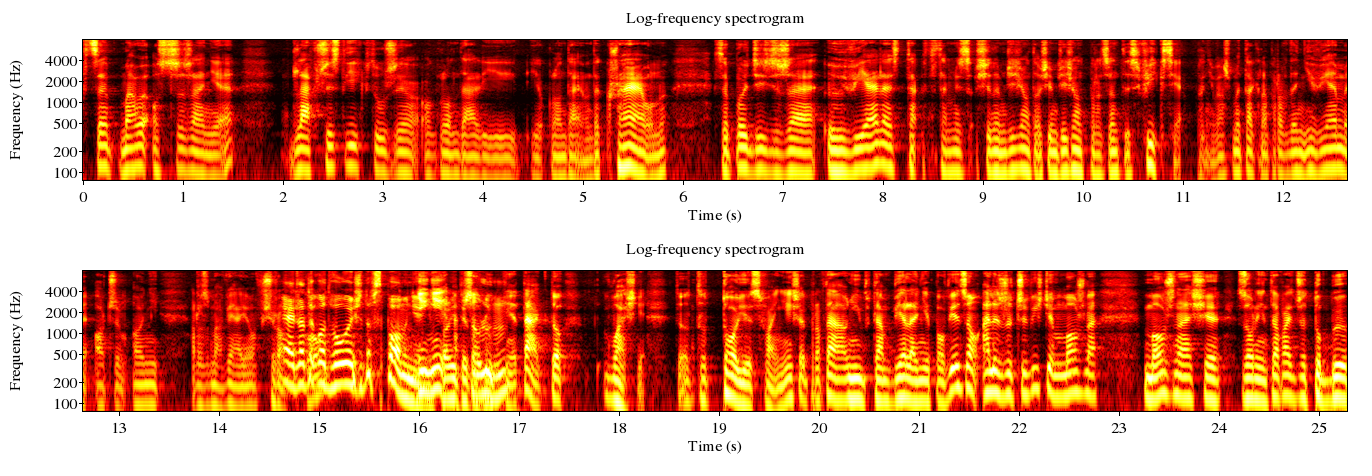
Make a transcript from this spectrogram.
chcę małe ostrzeżenie dla wszystkich, którzy oglądali i oglądają The Crown. Chcę powiedzieć, że wiele, tam jest 70-80% to jest fikcja, ponieważ my tak naprawdę nie wiemy, o czym oni rozmawiają w środku. Nie, dlatego odwołuję się do wspomnień. Nie, nie, polityków. absolutnie, mhm. tak. To właśnie, to, to, to jest fajniejsze, prawda? Oni tam wiele nie powiedzą, ale rzeczywiście można, można się zorientować, że to by,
